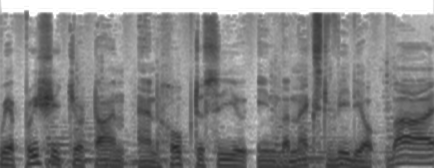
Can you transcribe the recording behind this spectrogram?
We appreciate your time and hope to see you in the next video. Bye!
